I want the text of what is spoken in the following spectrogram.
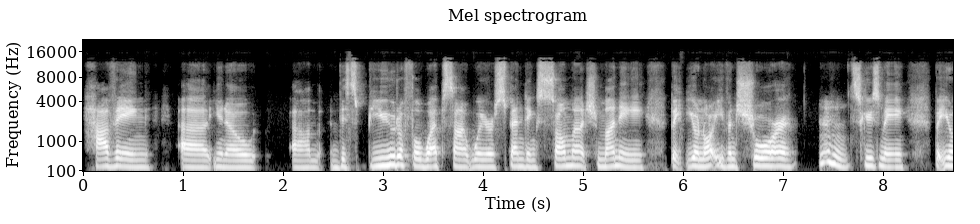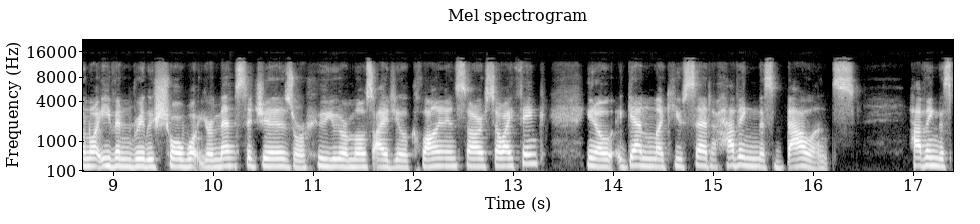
having uh, you know um, this beautiful website where you're spending so much money, but you're not even sure, excuse me, but you're not even really sure what your message is or who your most ideal clients are. So I think, you know, again, like you said, having this balance having this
